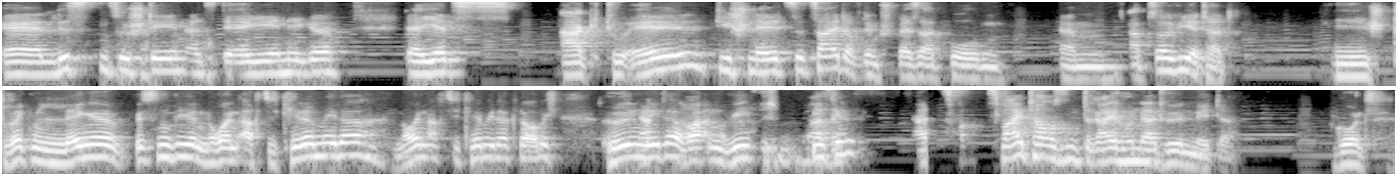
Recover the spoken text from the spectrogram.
äh, Listen zu stehen als derjenige, der jetzt aktuell die schnellste Zeit auf dem Spessartbogen ähm, absolviert hat. Die Streckenlänge wissen wir, 89 Kilometer, 89 Kilometer glaube ich. Höhenmeter ja, waren wie, wie viel? 2300 Höhenmeter. Gut,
